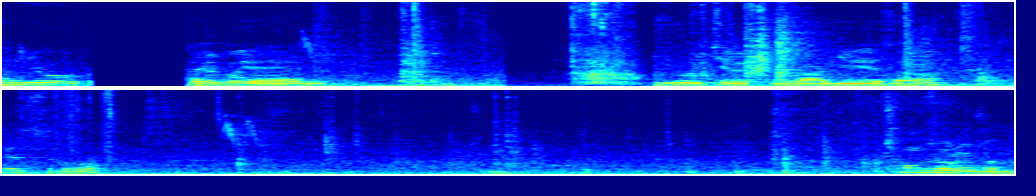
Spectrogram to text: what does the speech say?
우선 요 밸브에 이물질을 제거하기 위해서 가스로 좀 청소를 좀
